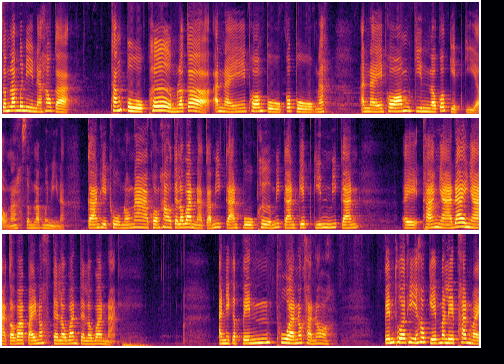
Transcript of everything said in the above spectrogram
สำหรับมื้อนี้นะเฮาก็ทั้งปลูกเพิ่มแล้วก็อันไหนพร้อมปลูกก็ปลูกนะ อันไหนพร้อมกินเราก็เก็บเกี่ยวนะสำหรับมื้อนี้นะการเฮ็ดโคกน้องหน้าของเฮาแต่ละวันน่ะก็มีการปลูกเพิ่มมีการเก็บกินมีการไอ้ทางหญ้าได้หญ้าก็ว่าไปเนาะแต่ละวันแต่ละวันน่ะ อันนี้ก็เป็นทัวเนาะค่ะเนาะเป็นทัวที่เฮาเก็บเมล็ดพันธุ์ไว้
